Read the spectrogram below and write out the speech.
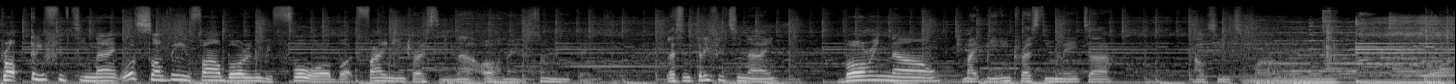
prompt 359 what's something you found boring before but find interesting now? Oh man, so many things. Lesson 359 Boring now might be interesting later. I'll see you tomorrow. Bye.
